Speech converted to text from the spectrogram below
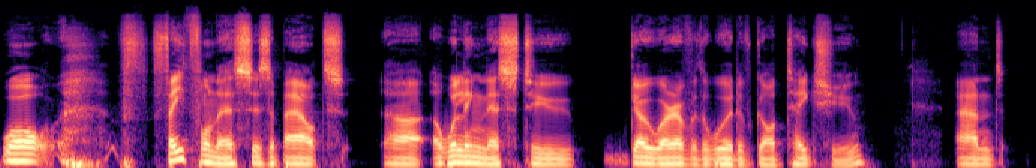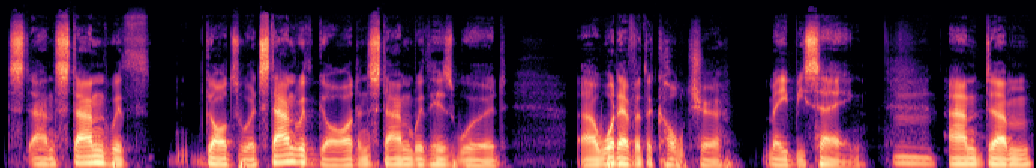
Well, f- faithfulness is about uh, a willingness to go wherever the word of God takes you, and and stand with God's word, stand with God, and stand with His word, uh, whatever the culture may be saying. And um,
